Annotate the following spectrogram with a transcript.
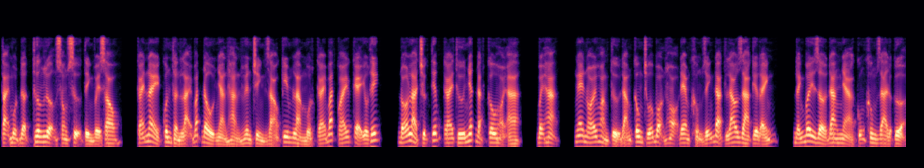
tại một đợt thương lượng xong sự tình về sau cái này quân thần lại bắt đầu nhàn hàn huyên trình dạo kim làm một cái bắt quái kẻ yêu thích đó là trực tiếp cái thứ nhất đặt câu hỏi a à, bệ hạ nghe nói hoàng tử đám công chúa bọn họ đem khổng dĩnh đặt lao ra kia đánh đánh bây giờ đang nhà cũng không ra được cửa.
